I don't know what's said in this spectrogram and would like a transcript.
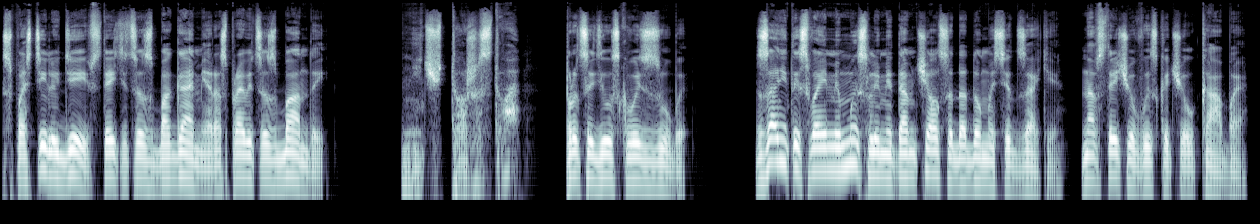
Спасти людей, встретиться с богами, расправиться с бандой. «Ничтожество!» — процедил сквозь зубы. Занятый своими мыслями домчался до дома Сидзаки. Навстречу выскочил Кабе.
